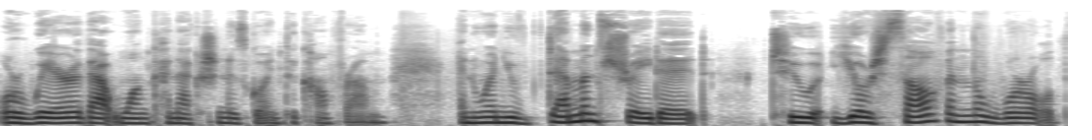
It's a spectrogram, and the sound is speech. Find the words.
or where that one connection is going to come from. And when you've demonstrated to yourself and the world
